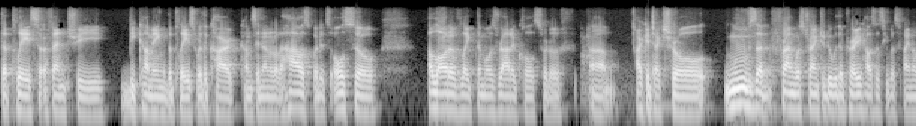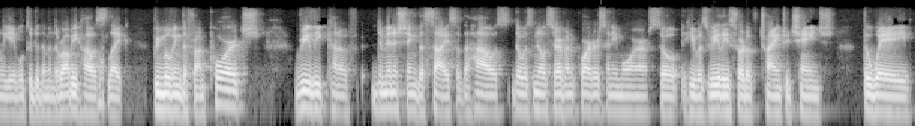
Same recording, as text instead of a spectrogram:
the place of entry becoming the place where the car comes in and out of the house but it's also a lot of like the most radical sort of um, architectural moves that frank was trying to do with the prairie houses. He was finally able to do them in the robie house like removing the front porch really kind of diminishing the size of the house. There was no servant quarters anymore, so he was really sort of trying to change the way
